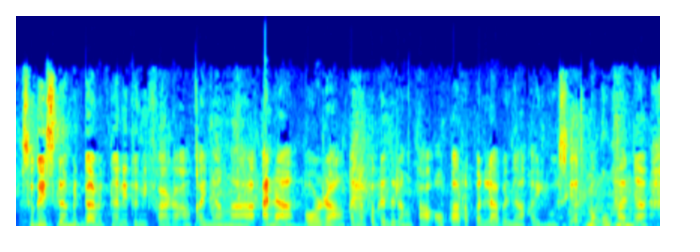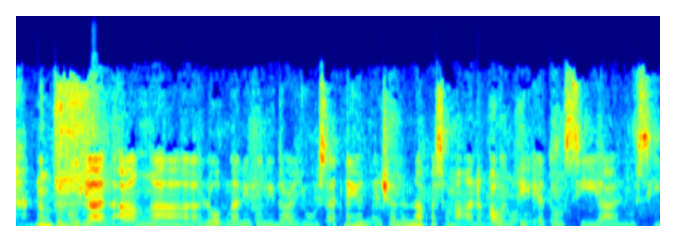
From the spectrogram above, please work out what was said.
So guys, gamit-gamit nga nito ni Farah ang kanyang ah, anak or ang kanyang pagkadalang tao para panlaban nga kay Lucy at makuha niya ng tuluyan ang ah, loob nga nito ni Darius. At ngayon medyo na napasama nga ng kaunti etong si ah, Lucy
